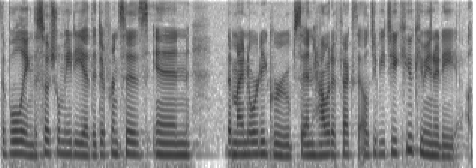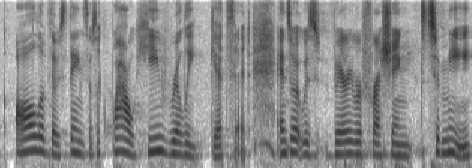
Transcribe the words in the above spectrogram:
the bullying, the social media, the differences in the minority groups and how it affects the LGBTQ community, like all of those things. I was like, wow, he really gets it. And so it was very refreshing to me.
